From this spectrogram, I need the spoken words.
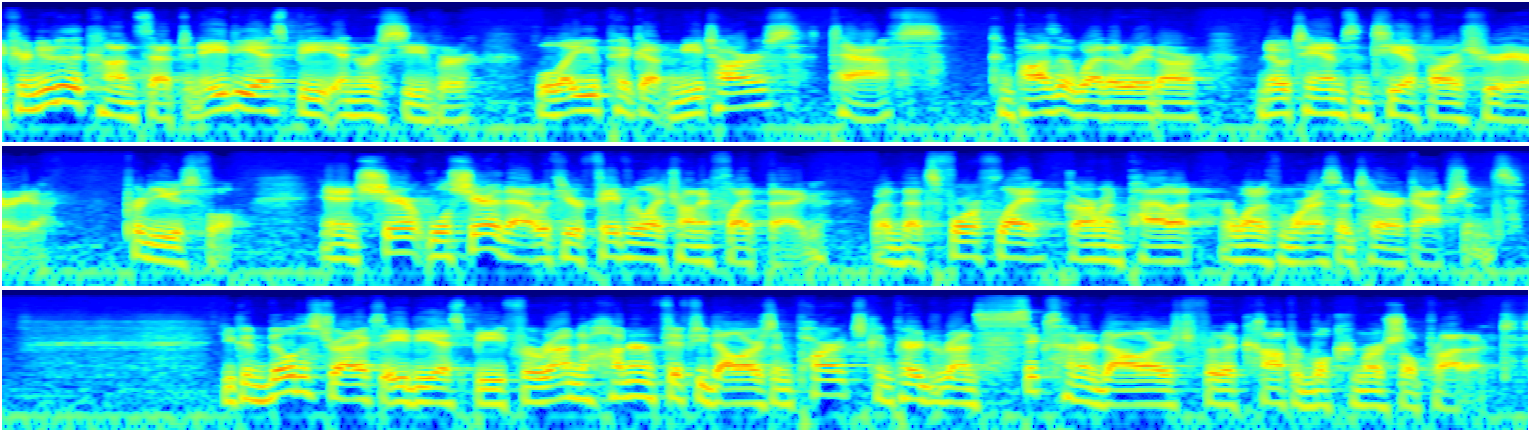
If you're new to the concept, an ADSB in receiver will let you pick up METARs, TAFs, composite weather radar, NOTAMs, and TFRs for your area. Pretty useful. And it share, will share that with your favorite electronic flight bag, whether that's ForeFlight, Garmin Pilot, or one of the more esoteric options. You can build a Stratux ADSB for around $150 in parts compared to around $600 for the comparable commercial product.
